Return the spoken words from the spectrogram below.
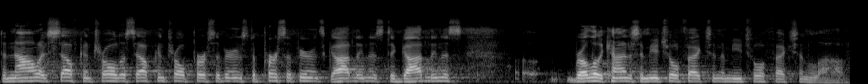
To knowledge, self control, to self control, perseverance, to perseverance, godliness, to godliness, uh, brotherly kindness, and mutual affection, to mutual affection, love.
